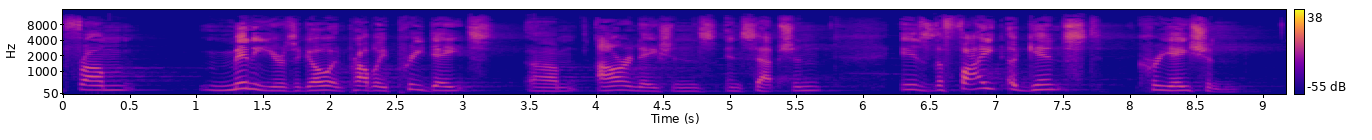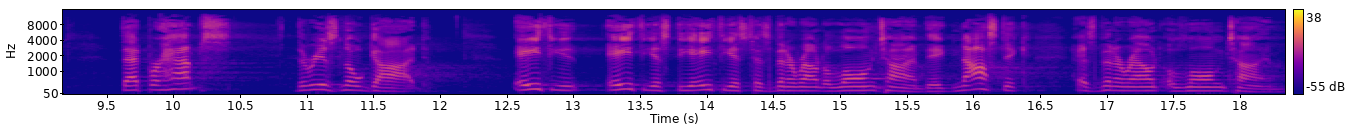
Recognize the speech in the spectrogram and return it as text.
from many years ago and probably predates um, our nation's inception is the fight against creation, that perhaps there is no God. atheist, the atheist has been around a long time. The agnostic has been around a long time.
